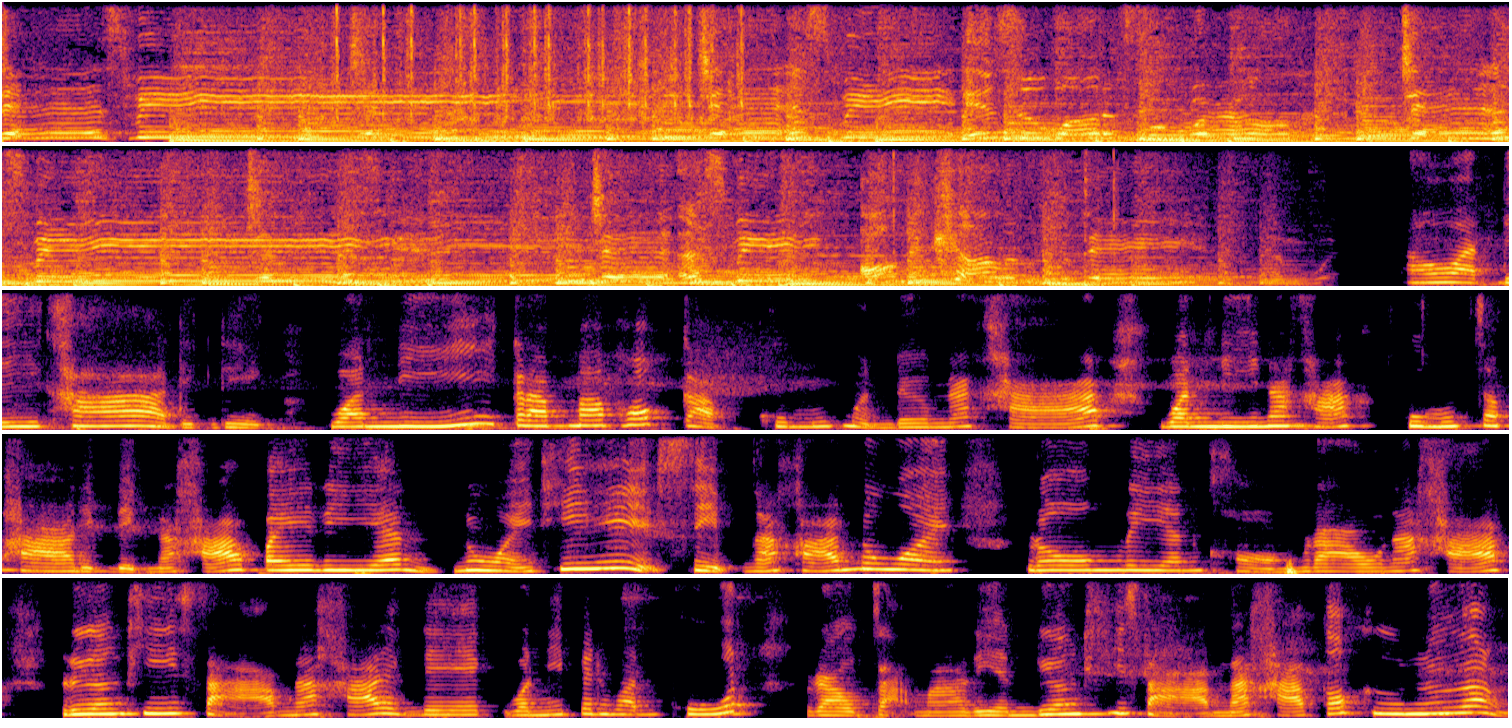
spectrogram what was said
JSV JSV is a wonderful world JSV JSV on a colorful day สวัสดีค่ะ เด็กๆ วันนี้กลับมาพบกับครูมุกเหมือนเดิมนะคะ วันนี้นะคะครูมุกจะพาเด็กๆนะคะ ไปเรียนหน่วยที่ 10 นะคะ หน่วยโรงเรียนของเรานะคะ เรื่องที่ 3 นะคะ เด็กๆ วันนี้เป็นวันพุธเราจะมาเรียนเรื่องที่ 3 นะคะ ก็คือเรื่อง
